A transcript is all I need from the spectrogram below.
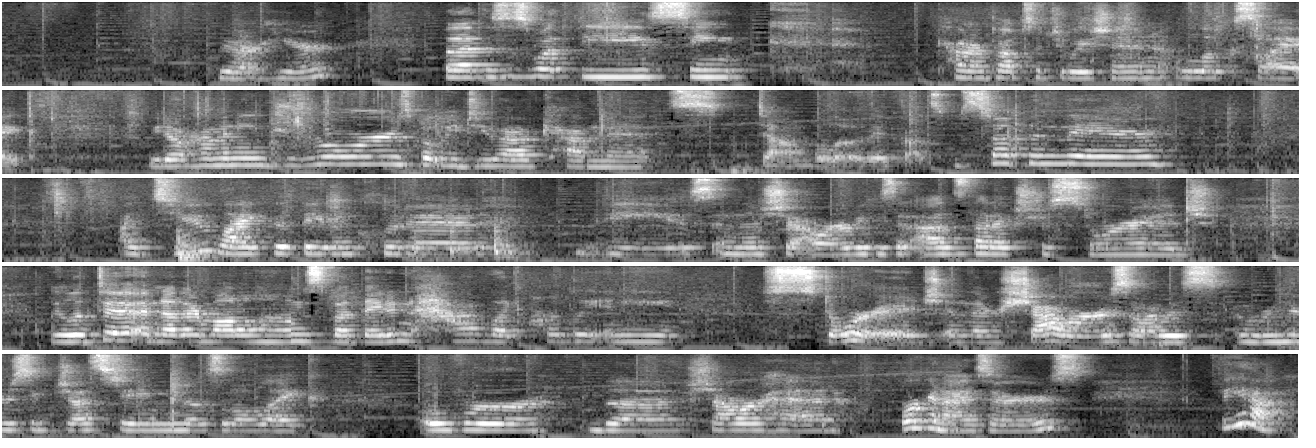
We are here. But this is what the sink countertop situation looks like. We don't have any drawers, but we do have cabinets down below. They've got some stuff in there. I do like that they've included these in the shower because it adds that extra storage. We looked at another model homes, but they didn't have like hardly any storage in their shower. So I was over here suggesting those little like over the shower head organizers. But yeah,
